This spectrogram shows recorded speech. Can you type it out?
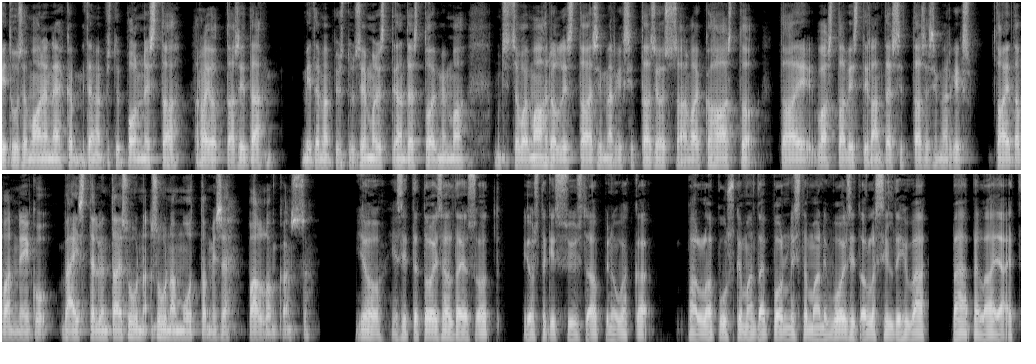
pituus ja monen ehkä, miten mä pystyn ponnistaa, rajoittaa sitä, miten mä pystyn semmoisissa tilanteissa toimimaan, mutta sitten se voi mahdollistaa esimerkiksi taas joissain vaikka haasto tai vastaavissa tilanteissa sitten taas esimerkiksi taitavan niin kuin väistelyn tai suunnan, suunnan muuttamisen pallon kanssa. Joo, ja sitten toisaalta, jos olet jostakin syystä oppinut vaikka palloa puskemaan tai ponnistamaan, niin voisit olla silti hyvä pääpelaaja, että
